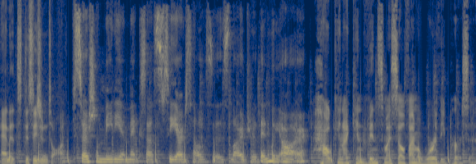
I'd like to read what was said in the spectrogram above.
and it's decision time. Social media makes us see ourselves as larger than we are. How can I convince myself I'm a worthy person?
